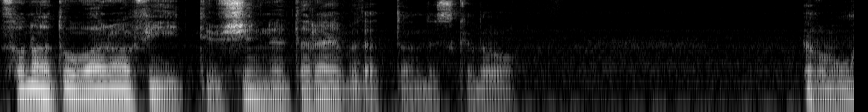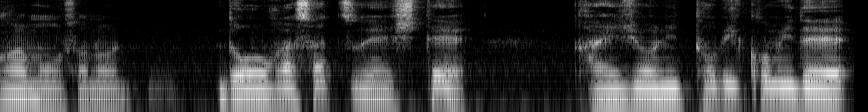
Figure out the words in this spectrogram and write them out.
その後ワラフィーっていう新ネタライブだったんですけどだから僕はもうその動画撮影して会場に飛び込みで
